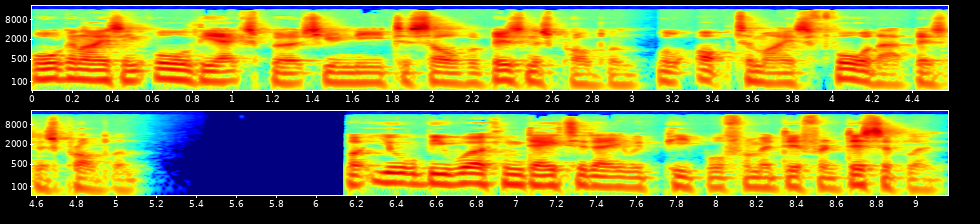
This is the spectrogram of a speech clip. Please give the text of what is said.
Organizing all the experts you need to solve a business problem will optimize for that business problem. But you will be working day to day with people from a different discipline.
